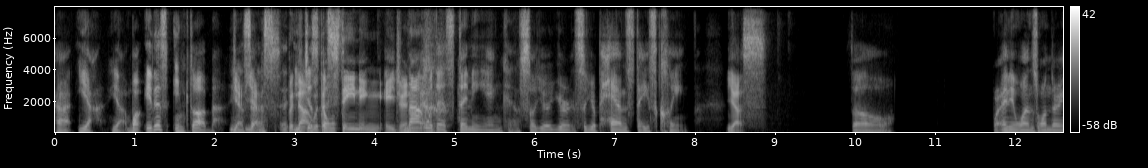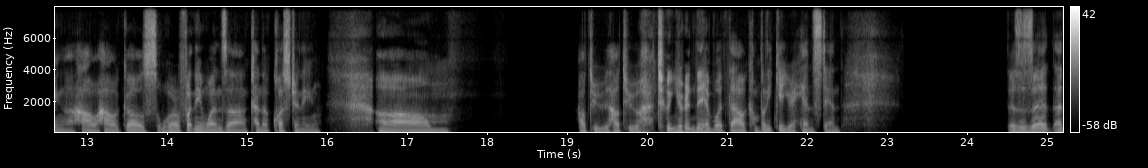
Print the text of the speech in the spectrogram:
Uh, yeah yeah well it is inked up sense. yes, Uh, but not with a staining agent. not with a staining ink so your your so your pen stays clean yes. So, for anyone's wondering uh, how how it goes, or for anyone's uh, kind of questioning, um, how to how to tune your nib without complicate your handstand. This is it. Uh,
